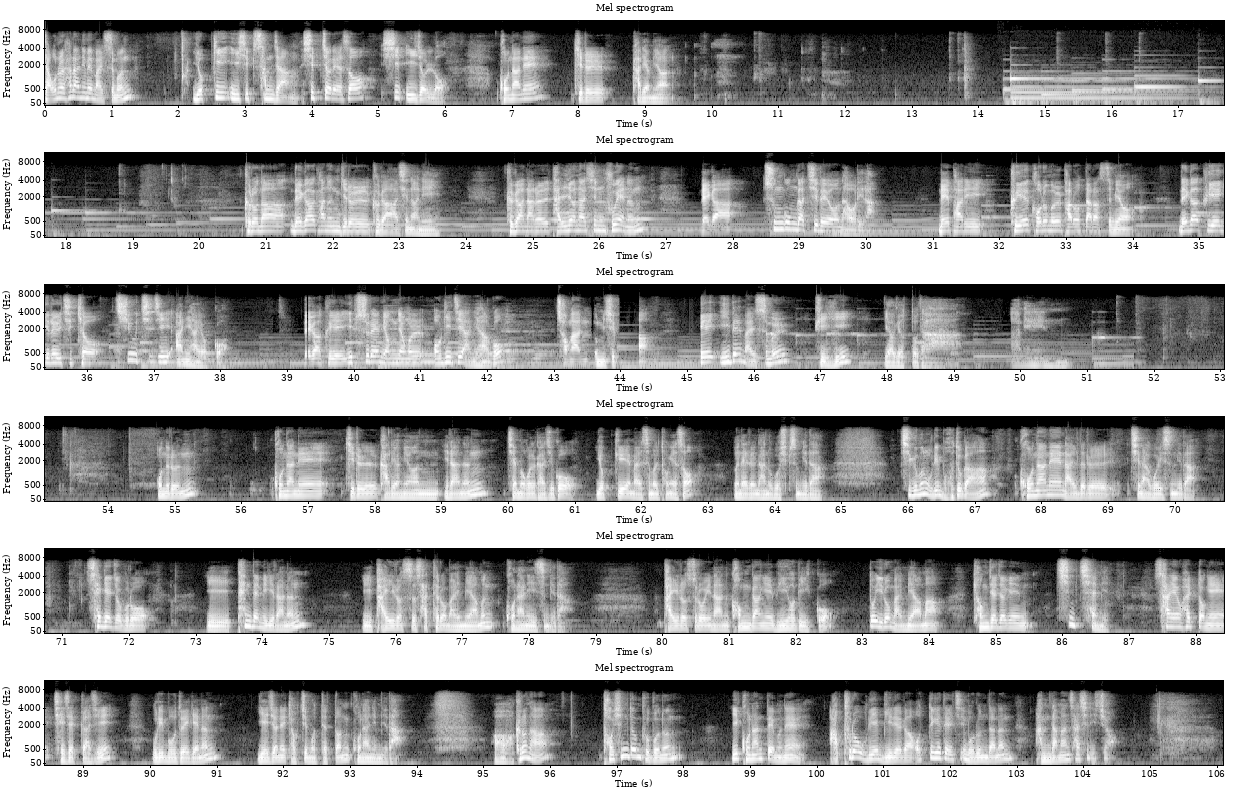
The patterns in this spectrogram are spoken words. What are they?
자, 오늘 하나님의 말씀은 욥기 23장 10절에서 12절로 고난의 길을 가려면. 그러나 내가 가는 길을 그가 아시나니 그가 나를 단련하신 후에는 내가 순궁같이 되어 나오리라. 내 발이 그의 걸음을 바로 따랐으며 내가 그의 길을 지켜 치우치지 아니하였고 내가 그의 입술의 명령을 어기지 아니하고 정한 음식과 그의 입의 말씀을 귀히 여겼도다. 아멘. 오늘은 고난의 길을 가려면이라는 제목을 가지고 욥기의 말씀을 통해서 은혜를 나누고 싶습니다. 지금은 우리 모두가 고난의 날들을 지나고 있습니다. 세계적으로 이 팬데믹이라는 이 바이러스 사태로 말미암은 고난이 있습니다. 바이러스로 인한 건강의 위협이 있고 또 이로 말미암아 경제적인 침체 및 사회 활동의 제재까지 우리 모두에게는 예전에 겪지 못했던 고난입니다. 어, 그러나 더 힘든 부분은 이 고난 때문에 앞으로 우리의 미래가 어떻게 될지 모른다는 암담한 사실이죠.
